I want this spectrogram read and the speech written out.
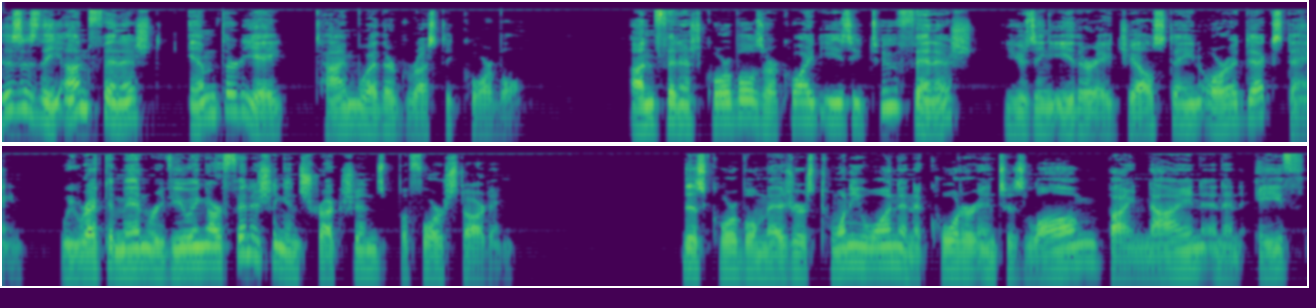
This is the unfinished M38 time-weathered rustic corbel. Unfinished corbels are quite easy to finish using either a gel stain or a deck stain. We recommend reviewing our finishing instructions before starting. This corbel measures 21 and a quarter inches long by 9 and an eighth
